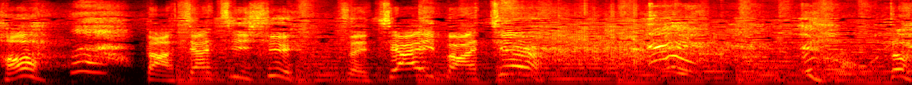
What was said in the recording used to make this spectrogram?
好，大家继续，再加一把劲儿。好的。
